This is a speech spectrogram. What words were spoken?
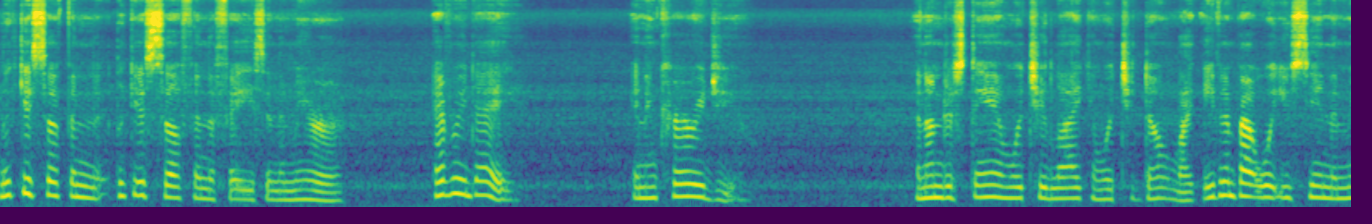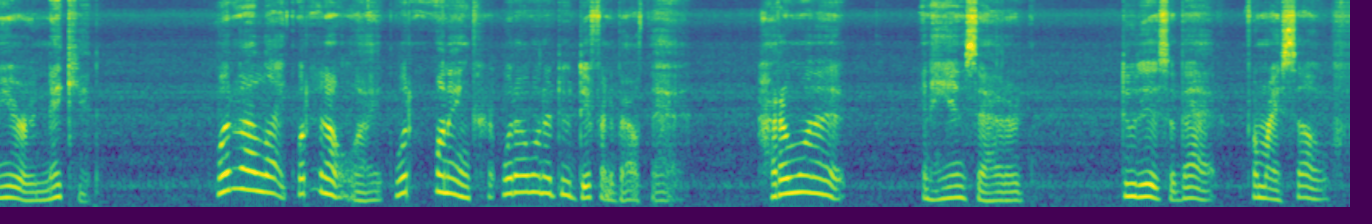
Look yourself in look yourself in the face in the mirror every day and encourage you. And understand what you like and what you don't like, even about what you see in the mirror naked. What do I like? What I don't like? What do I want to what do I want to do different about that? How don't want to enhance that or do this or that for myself?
